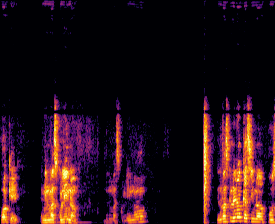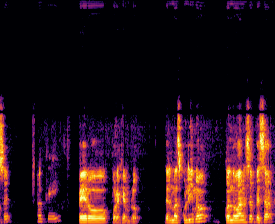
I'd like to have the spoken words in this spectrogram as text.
Ok, en el masculino. Del masculino. Del masculino casi no puse, ok. pero por ejemplo, del masculino, cuando vas a empezar,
